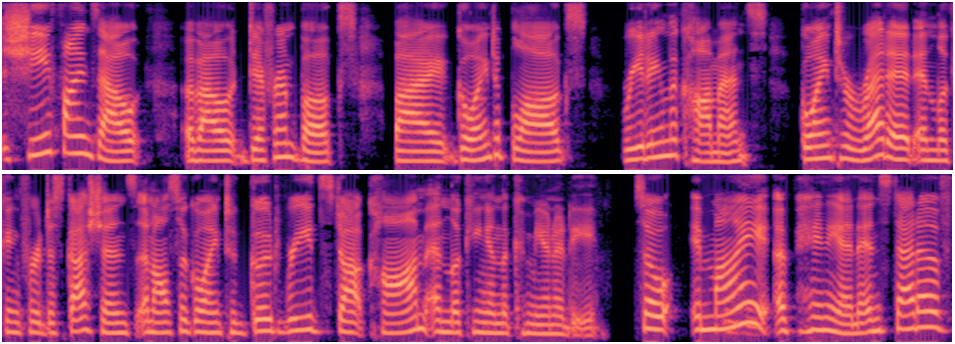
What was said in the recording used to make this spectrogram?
she finds out about different books by going to blogs, reading the comments, going to Reddit and looking for discussions, and also going to goodreads.com and looking in the community. So, in my mm-hmm. opinion, instead of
